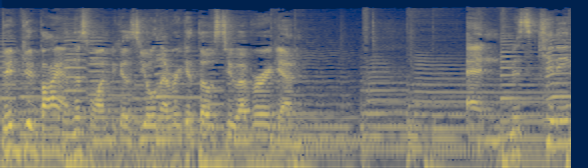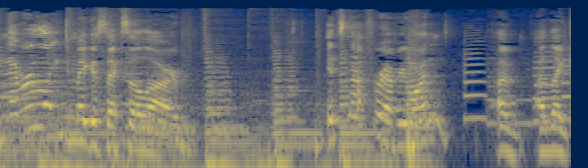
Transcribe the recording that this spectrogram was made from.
bid goodbye on this one because you'll never get those two ever again. And Miss Kitty never liked Megas XLR. It's not for everyone. I, I like.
